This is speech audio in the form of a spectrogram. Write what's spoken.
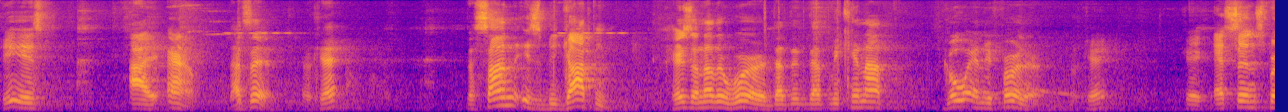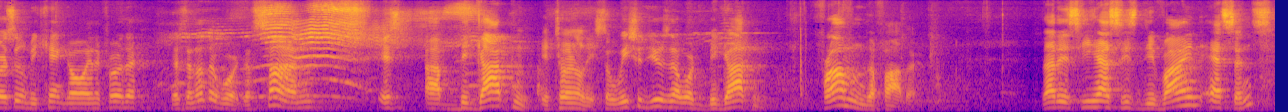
He is I am. That's it. Okay? The Son is begotten. Here's another word that, that we cannot go any further. Okay? Okay, essence, person, we can't go any further. There's another word. The Son is uh, begotten eternally. So we should use that word begotten from the Father. That is, he has his divine essence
